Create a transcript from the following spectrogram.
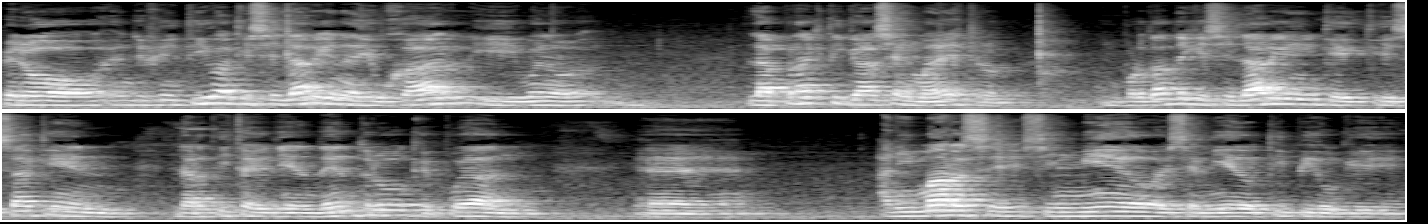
pero en definitiva que se larguen a dibujar y bueno, la práctica hace al maestro. Importante que se larguen, que, que saquen el artista que tienen dentro, que puedan eh, animarse sin miedo, ese miedo típico que,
